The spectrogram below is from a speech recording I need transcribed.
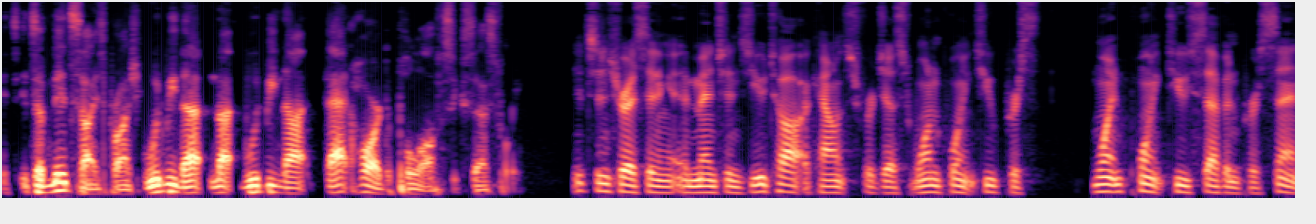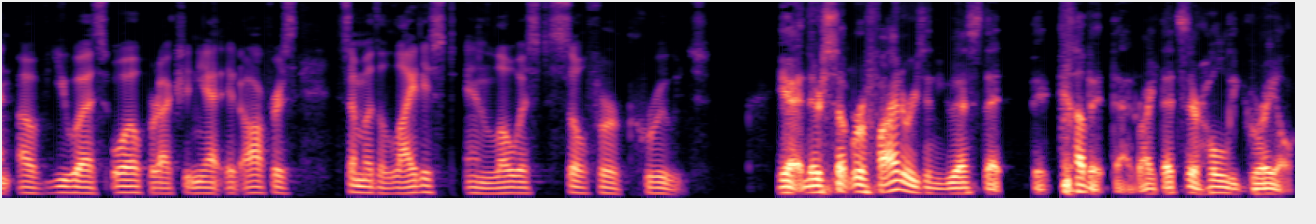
it's it's a mid sized project. Would be not not would be not that hard to pull off successfully. It's interesting. It mentions Utah accounts for just 1.2 1.27% of U.S. oil production, yet it offers some of the lightest and lowest sulfur crudes. Yeah, and there's some refineries in the U.S. that that covet that, right? That's their holy grail.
